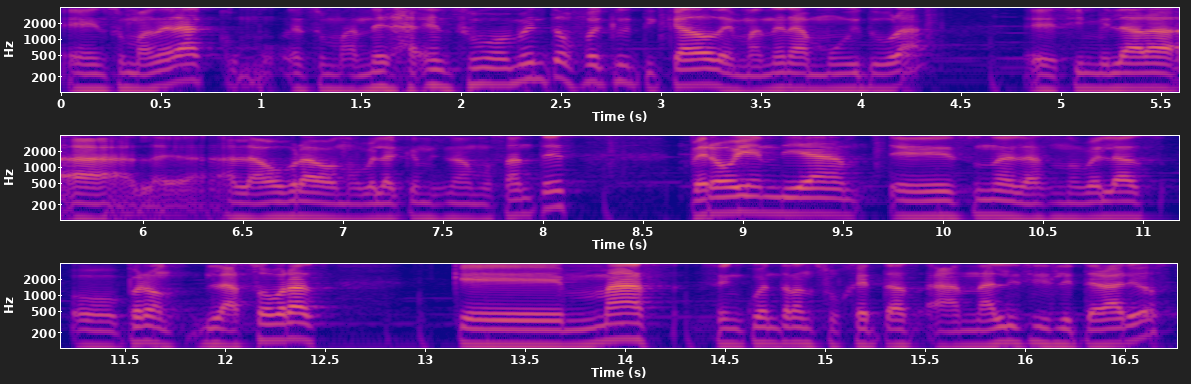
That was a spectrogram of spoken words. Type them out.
en su manera, como en su manera, en su momento fue criticado de manera muy dura, eh, similar a, la, obra o novela que mencionábamos antes. pero hoy en día es una de las novelas, o perdón, las obras que más se encuentran sujetas a análisis literarios.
